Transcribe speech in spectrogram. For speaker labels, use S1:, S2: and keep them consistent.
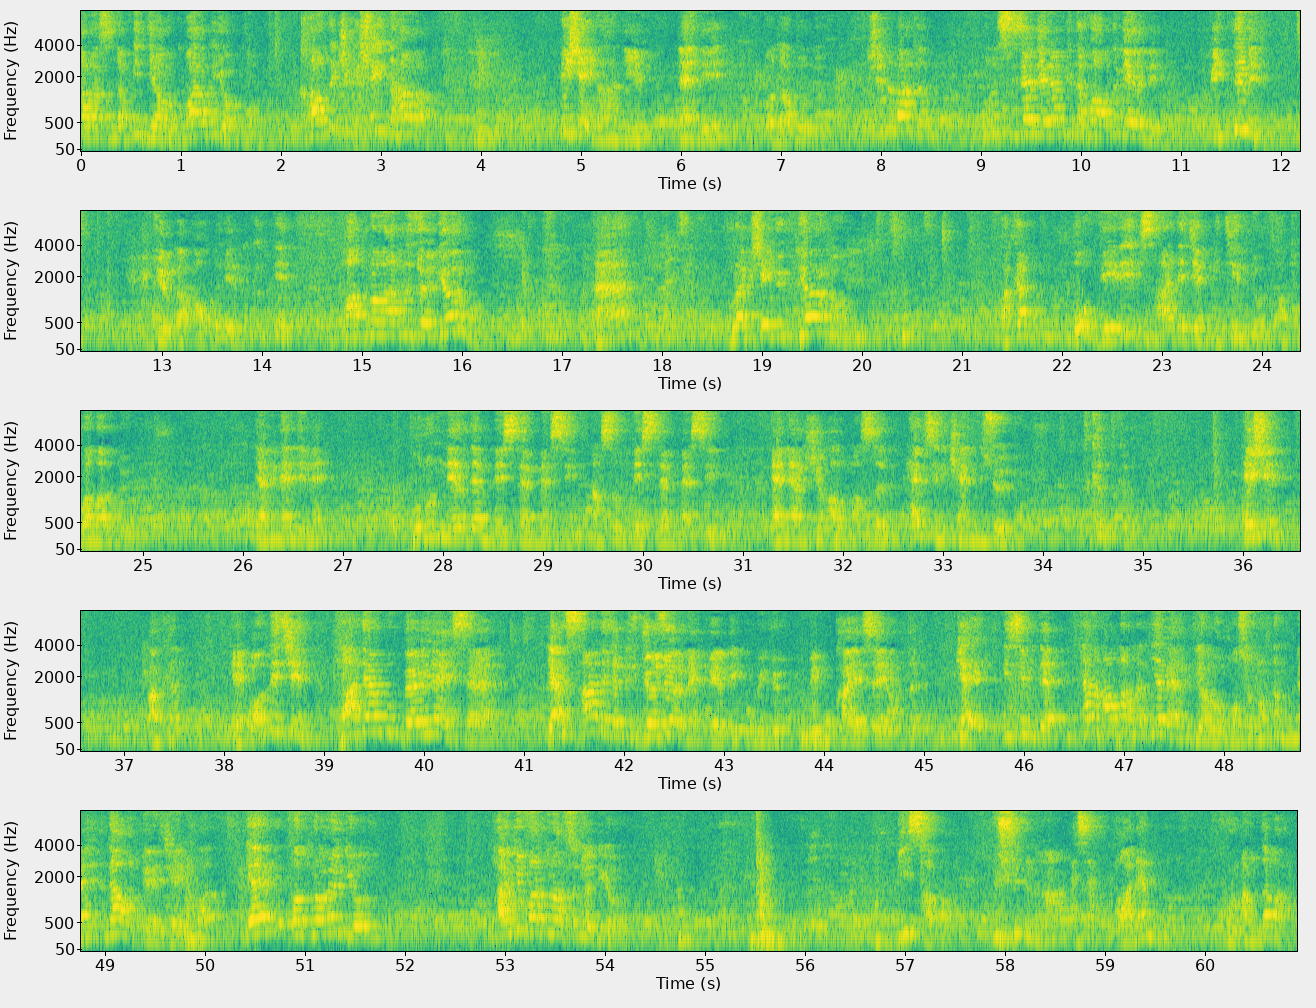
S1: Arasında bir diyalog var mı yok mu? Kaldı ki bir şey daha var. Bir şey daha diyeyim. Nedir? O da budur. Şimdi bakın, bunu size veren bir defa aldı verdi. Bitti mi? Bitiyor da aldı verdi bitti. Faturalarınızı ödüyor mu? He? Buna bir şey yüklüyor mu? Fakat o veri sadece bitirmiyor, faturaları böyle. Yani ne demek? Bunun nereden beslenmesi, nasıl beslenmesi, enerji alması hepsini kendisi ödüyor. Tıkır tıkır. Peşin. Bakın. E onun için madem bu böyleyse yani sadece biz gözü örnek verdik, bu bir, bir mukayese yaptık. Gerek bizim de yani Allah'la niye benim diyalogum olsun ne, ne alıp vereceğim var? Ya gün faturamı ödüyor. Hangi faturasını ödüyor? Bir sabah düşünün ha eser alem. Kur'an'da var.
